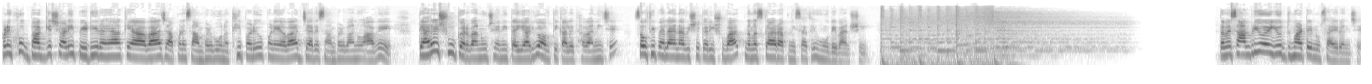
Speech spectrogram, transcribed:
પણ એ ખૂબ ભાગ્યશાળી પેઢી રહ્યા કે આ અવાજ આપણે સાંભળવો નથી પડ્યો, પણ એ અવાજ જ્યારે સાંભળવાનો આવે, ત્યારે શું કરવાનું છે એની તૈયારીઓ આવતીકાલે થવાની છે. સૌથી પહેલા એના વિશે કરીશું વાત. નમસ્કાર, આપની સાથે હું દેવાંશી. તમે સાંભળ્યું એ યુદ્ધ માટેનું સાયરન છે.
